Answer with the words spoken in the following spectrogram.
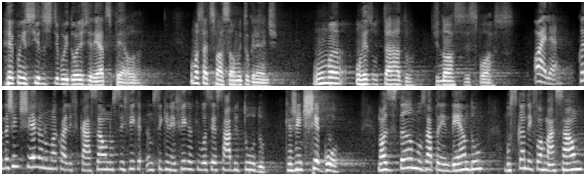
reconhecidos distribuidores diretos Pérola uma satisfação muito grande, uma, um resultado de nossos esforços. Olha, quando a gente chega numa qualificação, não significa, não significa que você sabe tudo, que a gente chegou. Nós estamos aprendendo, buscando informação,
